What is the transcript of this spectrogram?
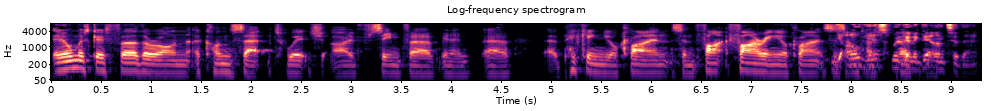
it almost goes further on a concept which I've seen for you know uh, uh, picking your clients and fi- firing your clients. Yeah, oh yes, we're going to get onto that.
